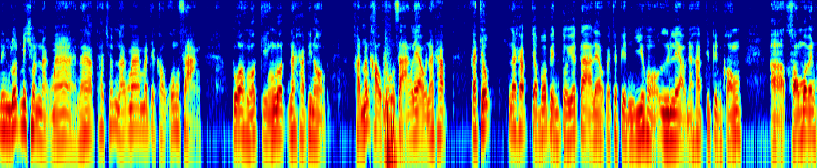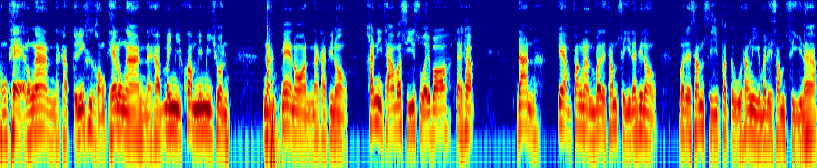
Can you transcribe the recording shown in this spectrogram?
หนึ่งรถไม่ชนหนักมานะครับ ถ้าชนหนักมากมันจะเข่าโค้งสาง ตัวหัวเก๋งรถนะครับ พี่น้องขันมันเข่าโค้งสางแล้วนะครับ กระจกนะครับจะบ่เป็นโตโยต้าแล้วก็จะเป็นยี่ห้ออื่นแล้วนะครับที่เป็นของอของบ่เป็นของแท้โรงงานนะครับ ตัวนี้คือของแท้โรงงานนะครับ ไม่มีความไม่มีชนหนักแน่นอนนะครับ พี่น้องคันนี้ถามว่าสีสวยบอนะครับ ด้านแก้มฝั่งนั้นบ่ได้ซ้ำสีนะพี่น้องบ่ได้ซ้ำสีประตูทั้งนี้บ่ได้ซ้ำสีนะครับ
